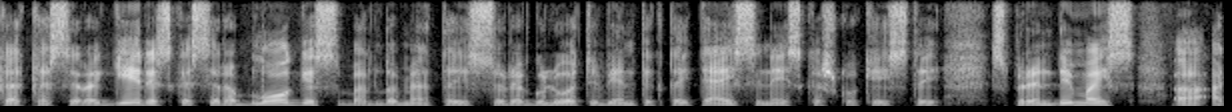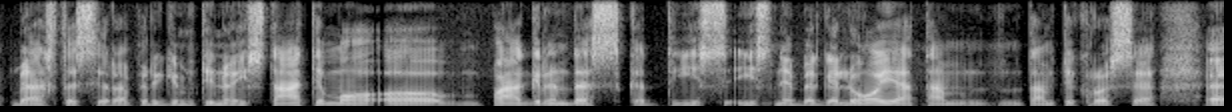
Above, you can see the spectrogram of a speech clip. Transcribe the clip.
ka, kas yra gėris, kas yra blogis, bandome tai sureguliuoti vien tik tai teisiniais kažkokiais tai sprendimais, atmestas yra prigimtinio įstatymo pagrindas, kad jis, jis nebegalioja tam, tam tikrose e,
